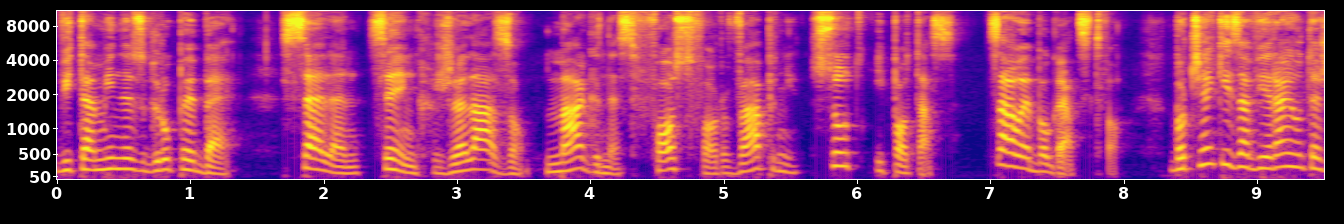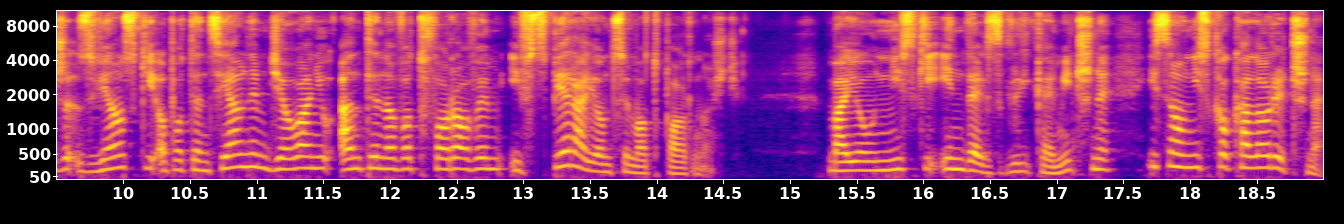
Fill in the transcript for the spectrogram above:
witaminy z grupy B, selen, cynk, żelazo, magnez, fosfor, wapń, sód i potas. Całe bogactwo. Boczniaki zawierają też związki o potencjalnym działaniu antynowotworowym i wspierającym odporność. Mają niski indeks glikemiczny i są niskokaloryczne.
